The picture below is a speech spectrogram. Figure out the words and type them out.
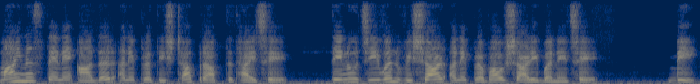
માઇનસ તેને આદર અને પ્રતિષ્ઠા પ્રાપ્ત થાય છે. તેનું જીવન વિશાળ અને પ્રભાવશાળી બને છે. બે,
